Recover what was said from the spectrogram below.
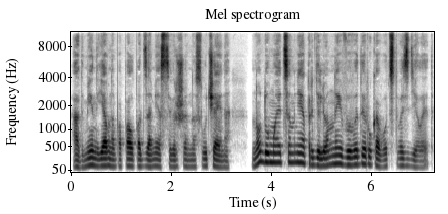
Админ явно попал под замес совершенно случайно, но, думается мне, определенные выводы руководство сделает.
